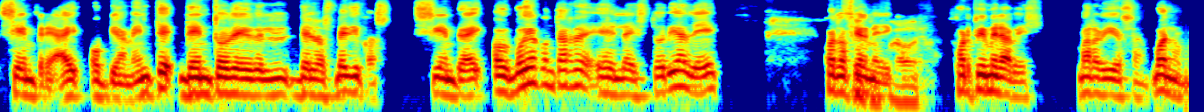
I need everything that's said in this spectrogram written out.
siempre hay, obviamente, dentro de, los médicos, siempre hay. Os voy a contar eh, la historia de cuando fui al médico, por primera vez maravillosa. Bueno,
